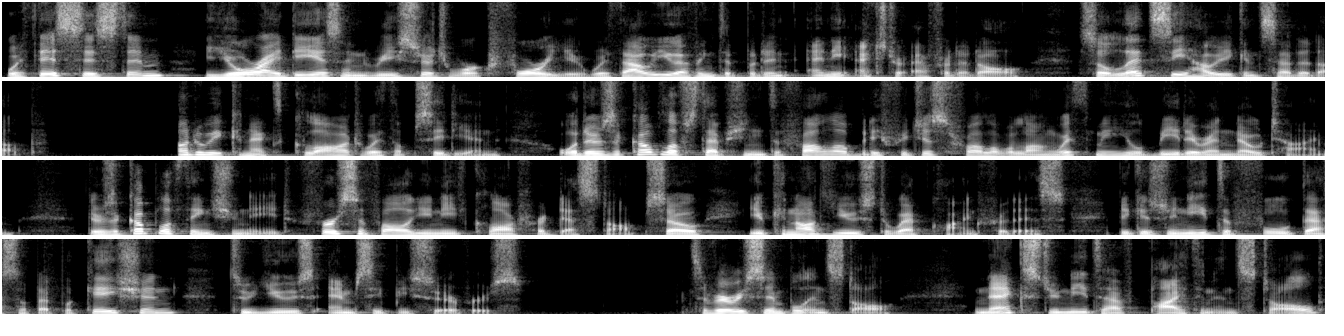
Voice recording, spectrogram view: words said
With this system, your ideas and research work for you without you having to put in any extra effort at all. So let's see how you can set it up. How do we connect Claude with Obsidian? Well, there's a couple of steps you need to follow, but if you just follow along with me, you'll be there in no time. There's a couple of things you need. First of all, you need Claude for desktop, so you cannot use the web client for this, because you need the full desktop application to use MCP servers. It's a very simple install. Next, you need to have Python installed,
